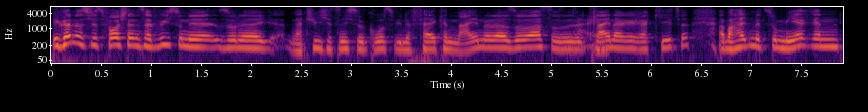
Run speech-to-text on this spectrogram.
ihr könnt euch das vorstellen, es ist halt wirklich so eine, so eine, natürlich jetzt nicht so groß wie eine Falcon 9 oder sowas, so eine Nein. kleinere Rakete, aber halt mit so mehreren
